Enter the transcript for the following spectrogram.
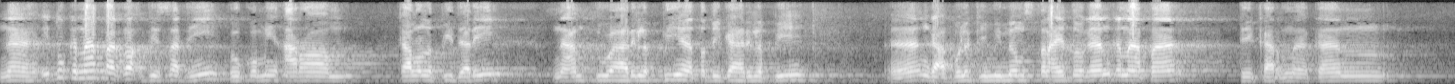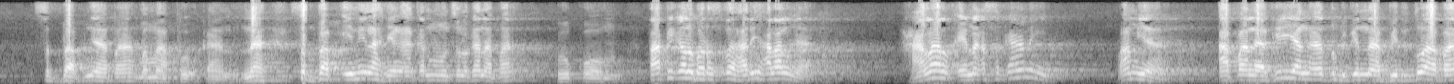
Nah, itu kenapa kok bisa dihukumi haram? Kalau lebih dari nah, dua hari lebih atau tiga hari lebih, eh, enggak boleh diminum setelah itu kan? Kenapa? Dikarenakan sebabnya apa? Memabukkan. Nah, sebab inilah yang akan memunculkan apa? Hukum. Tapi kalau baru satu hari halal enggak? Halal, enak sekali. Paham ya? Apalagi yang antum bikin nabit itu apa?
